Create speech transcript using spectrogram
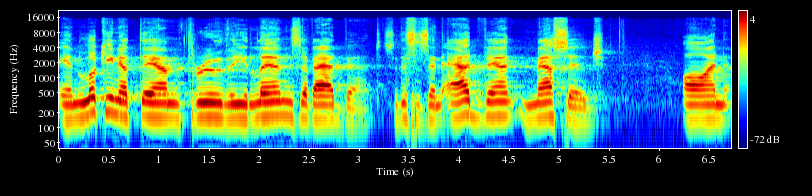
and looking at them through the lens of Advent. So, this is an Advent message on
